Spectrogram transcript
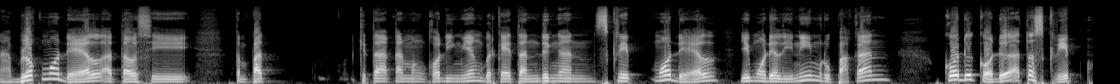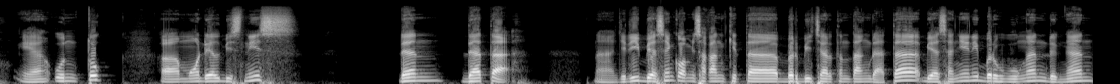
Nah, blok model atau si tempat kita akan mengcoding yang berkaitan dengan script model. Jadi model ini merupakan kode-kode atau script ya untuk uh, model bisnis dan data. Nah, jadi biasanya kalau misalkan kita berbicara tentang data, biasanya ini berhubungan dengan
